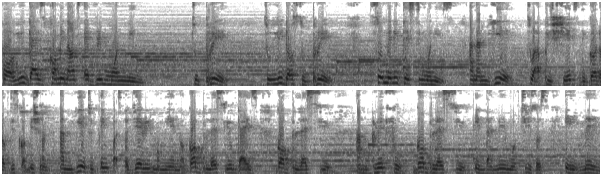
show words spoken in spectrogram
for you guys coming out every morning to pray, to lead us to pray. So many testimonies, and I'm here to appreciate the God of this commission. I'm here to thank Pastor Jerry Momieno. God bless you guys. God bless you. I'm grateful. God bless you. In the name of Jesus. Amen.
